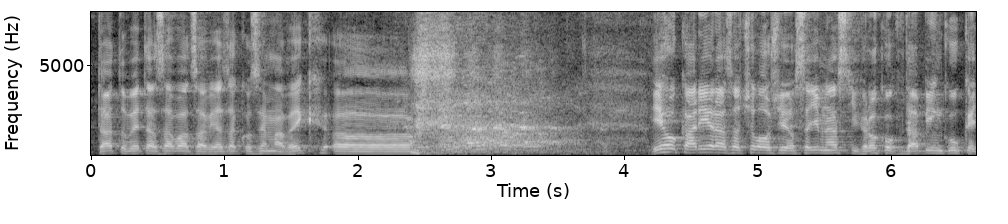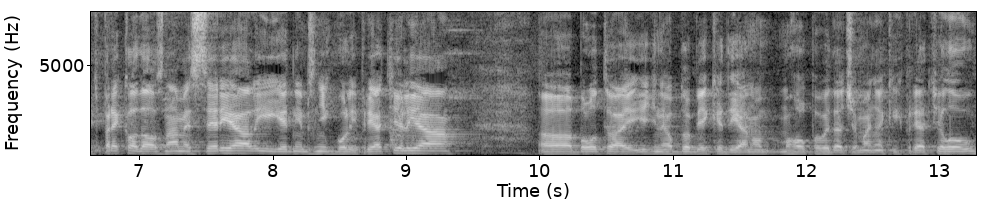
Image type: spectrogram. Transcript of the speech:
Táto veta zavádza viac ako Zema vek. Uh, jeho kariéra začala už v 17 rokoch v dubbingu, keď prekladal známe seriály, jedným z nich boli Priatelia. Uh, bolo to aj jediné obdobie, kedy Jano mohol povedať, že má nejakých priateľov.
